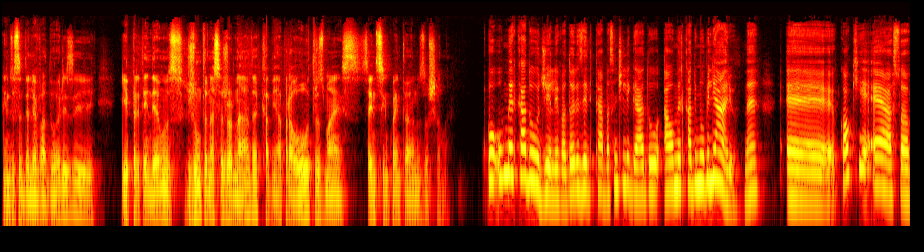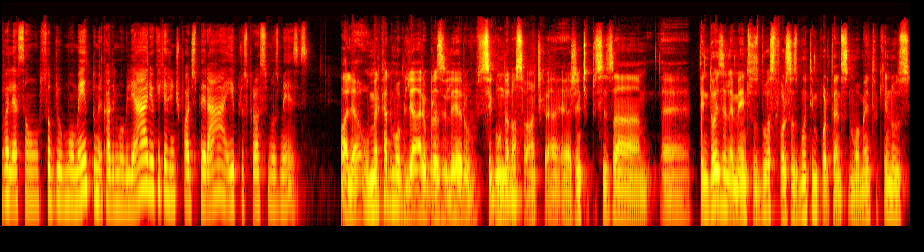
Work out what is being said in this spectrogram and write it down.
na indústria de elevadores e, e pretendemos, junto nessa jornada, caminhar para outros mais 150 anos, oxalá. O, o mercado de elevadores ele está bastante ligado ao mercado imobiliário, né? É, qual que é a sua avaliação sobre o momento do mercado imobiliário? O que, que a gente pode esperar aí para os próximos meses? Olha, o mercado imobiliário brasileiro, segundo a nossa ótica, é, a gente precisa. É, tem dois elementos, duas forças muito importantes no momento que nos.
